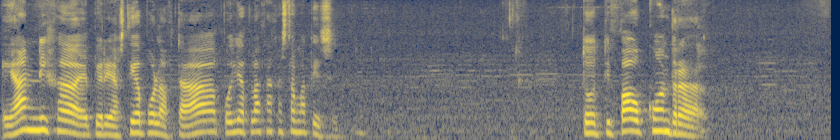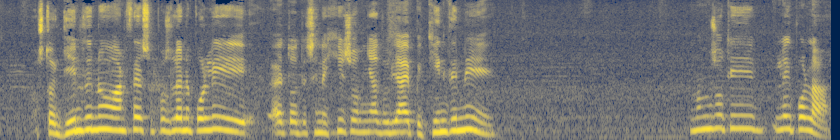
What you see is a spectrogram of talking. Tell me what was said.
Εάν είχα επηρεαστεί από όλα αυτά, πολύ απλά θα είχα σταματήσει. Το ότι πάω κόντρα στον κίνδυνο, αν θες, όπως λένε πολλοί, ε, το ότι συνεχίζω μια δουλειά επικίνδυνη, νομίζω ότι λέει πολλά.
